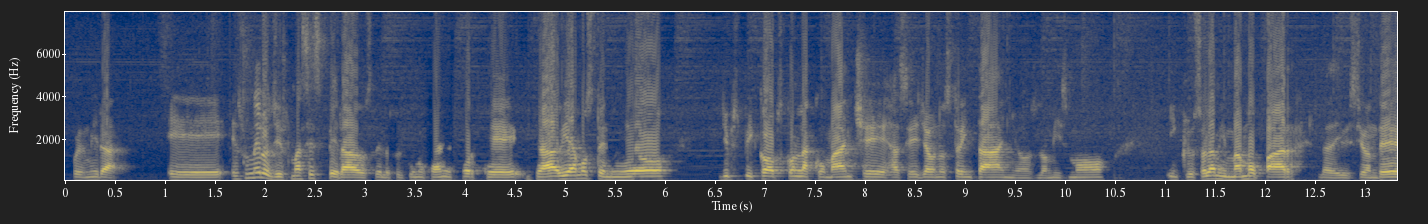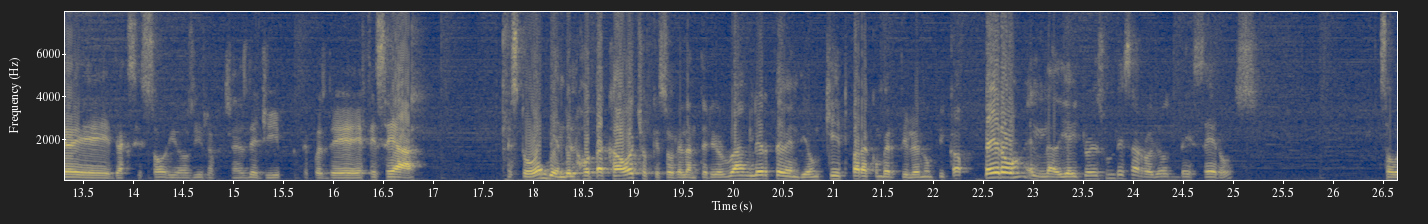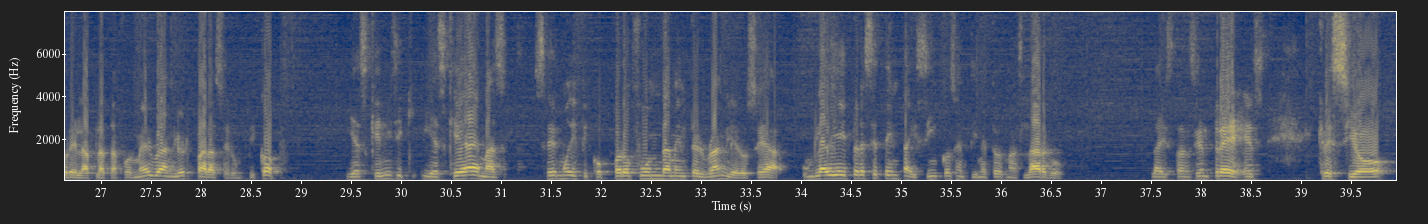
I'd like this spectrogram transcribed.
Pues mira, eh, es uno de los Jeeps más esperados de los últimos años porque ya habíamos tenido Jeeps Pickups con la Comanche hace ya unos 30 años, lo mismo, incluso la misma Mopar, la división de, de accesorios y refacciones de Jeep, después de FCA estuvo vendiendo el JK8, que sobre el anterior Wrangler te vendía un kit para convertirlo en un pickup, pero el Gladiator es un desarrollo de ceros sobre la plataforma de Wrangler para hacer un pickup. Y es que ni y es que además se modificó profundamente el Wrangler, o sea, un Gladiator es 75 centímetros más largo. La distancia entre ejes creció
